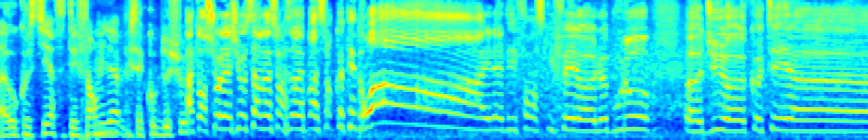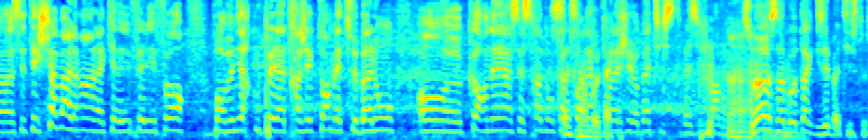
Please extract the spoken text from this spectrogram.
à- au Costière, c'était formidable. Avec sa coupe de cheveux. Attention, la surface de réparation côté droit Et la défense qui fait euh, le boulot euh, du euh, côté. euh, C'était Chavalrin là, qui avait fait l'effort pour venir couper la trajectoire, mettre ce ballon en euh, corner. Ce sera donc Ça, un corner pour la. Géo. Baptiste, vas-y, pardon. Non, c'est un beau tac, disait Baptiste.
